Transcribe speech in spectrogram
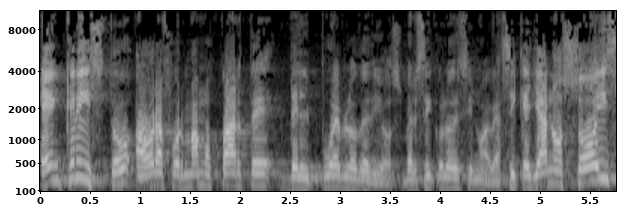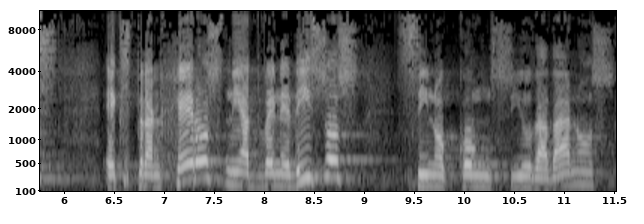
en Cristo ahora formamos parte del pueblo de Dios. Versículo 19. Así que ya no sois extranjeros ni advenedizos, sino conciudadanos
